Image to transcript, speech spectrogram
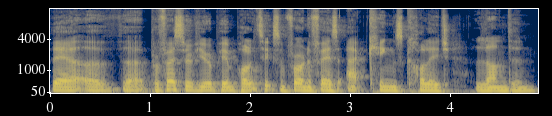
there, of uh, Professor of European Politics and Foreign Affairs at King's College London.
